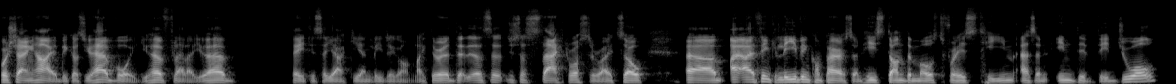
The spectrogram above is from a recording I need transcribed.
for Shanghai because you have Void, you have Fleta, you have Fate Izayaki and LeeJaeGon. Like there, there's a, just a stacked roster, right? So um, I, I think Leave in comparison, he's done the most for his team as an individual.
